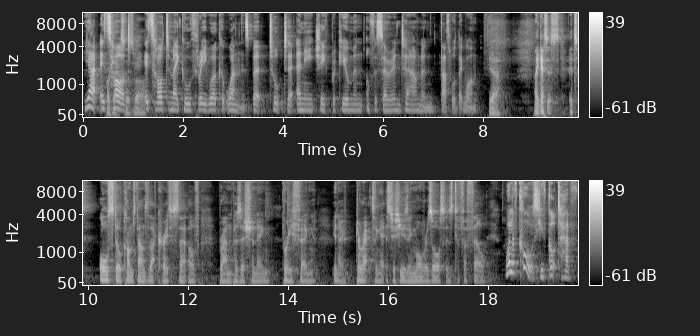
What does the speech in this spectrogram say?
yeah it's hard. as well. it's hard to make all three work at once but talk to any chief procurement officer in town and that's what they want. Yeah. I guess it's it's all still comes down to that creative set of brand positioning briefing you know directing it. It's just using more resources to fulfill. Well of course you've got to have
